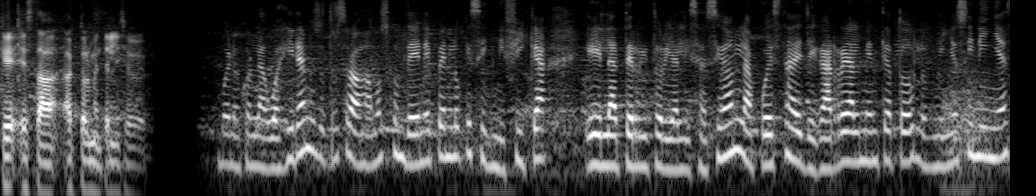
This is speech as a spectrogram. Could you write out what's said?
que está actualmente en el ICBF. Bueno, con La Guajira nosotros trabajamos con DNP en lo que significa eh, la territorialización, la apuesta de llegar realmente a todos los niños y niñas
